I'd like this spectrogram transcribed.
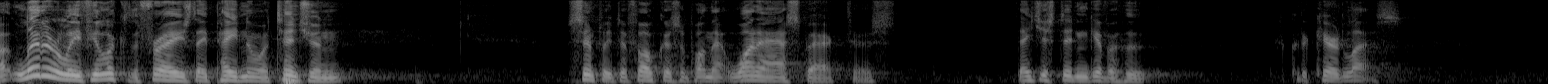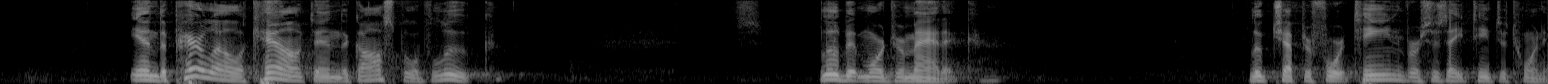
Uh, literally, if you look at the phrase, they paid no attention, simply to focus upon that one aspect is they just didn't give a hoot. Could have cared less. In the parallel account in the Gospel of Luke, a little bit more dramatic. Luke chapter 14, verses 18 to 20.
